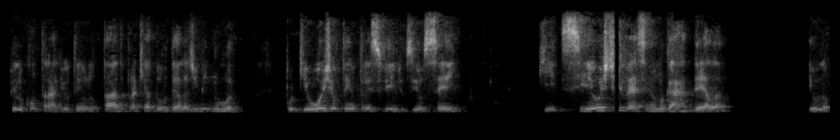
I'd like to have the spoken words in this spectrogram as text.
Pelo contrário, eu tenho lutado para que a dor dela diminua. Porque hoje eu tenho três filhos e eu sei que se eu estivesse no lugar dela, eu não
